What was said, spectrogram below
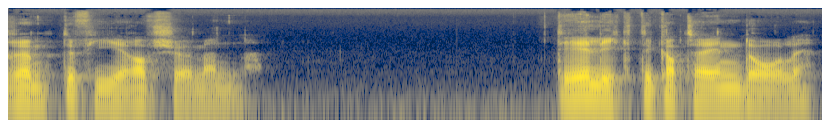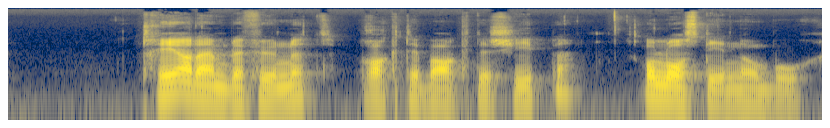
rømte fire av sjømennene. Det likte kapteinen dårlig. Tre av dem ble funnet, brakt tilbake til skipet og låst inne om bord.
